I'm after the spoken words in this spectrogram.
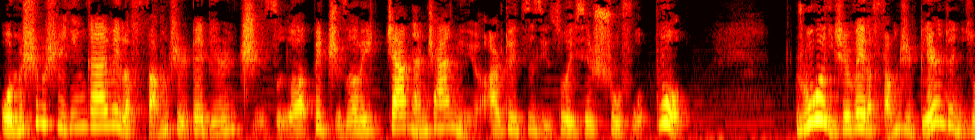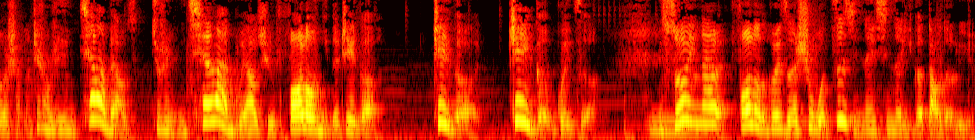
我们是不是应该为了防止被别人指责，被指责为渣男渣女，而对自己做一些束缚？不。如果你是为了防止别人对你做什么这种事情，你千万不要，就是你千万不要去 follow 你的这个、这个、这个规则。你所有应该 follow 的规则是我自己内心的一个道德律，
